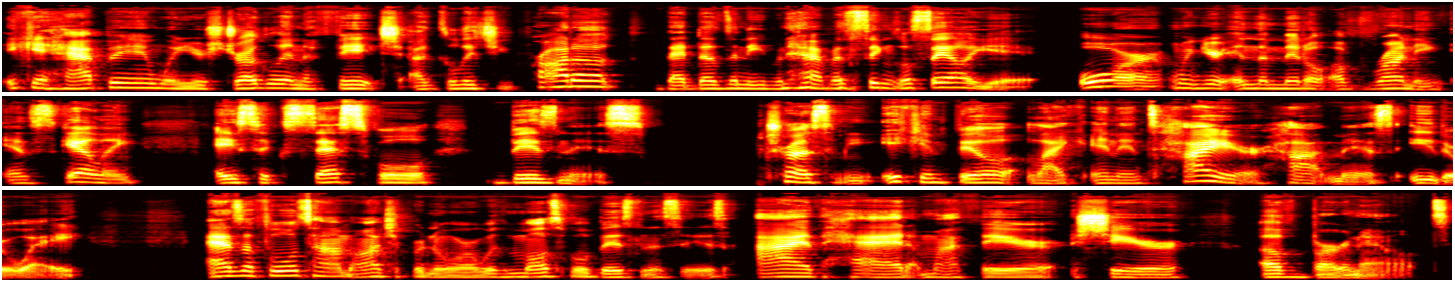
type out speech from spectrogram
It can happen when you're struggling to fetch a glitchy product that doesn't even have a single sale yet, or when you're in the middle of running and scaling a successful business. Trust me, it can feel like an entire hot mess either way. As a full time entrepreneur with multiple businesses, I've had my fair share of burnout,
